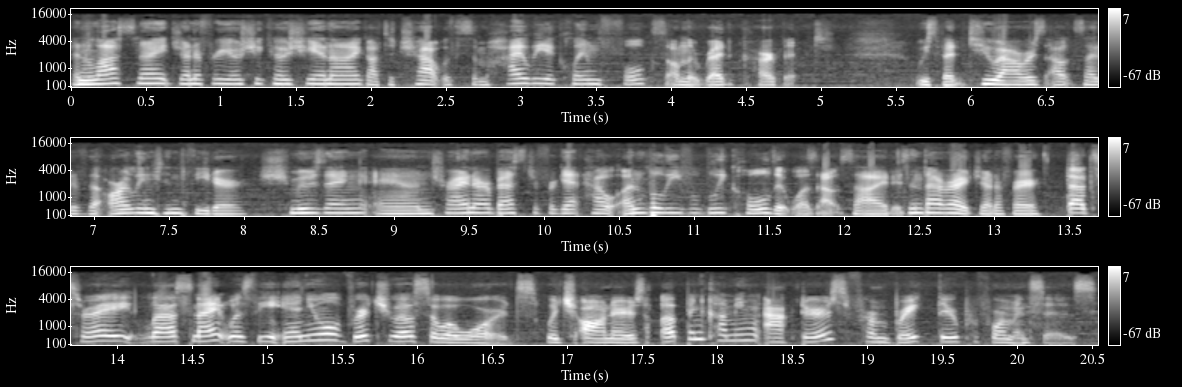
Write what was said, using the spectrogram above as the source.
And last night, Jennifer Yoshikoshi and I got to chat with some highly acclaimed folks on the red carpet. We spent two hours outside of the Arlington Theater, schmoozing and trying our best to forget how unbelievably cold it was outside. Isn't that right, Jennifer? That's right. Last night was the annual Virtuoso Awards, which honors up and coming actors from breakthrough performances.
